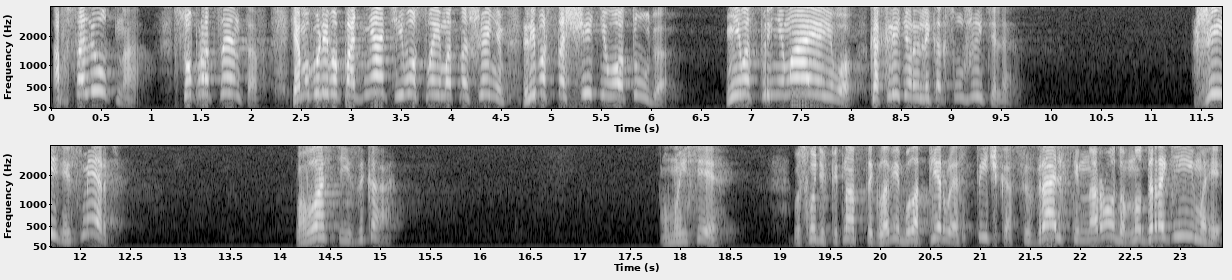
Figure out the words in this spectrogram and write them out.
Абсолютно. Сто процентов. Я могу либо поднять его своим отношением, либо стащить его оттуда, не воспринимая его как лидера или как служителя. Жизнь и смерть во власти языка. У Моисея в исходе в 15 главе была первая стычка с израильским народом, но, дорогие мои,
